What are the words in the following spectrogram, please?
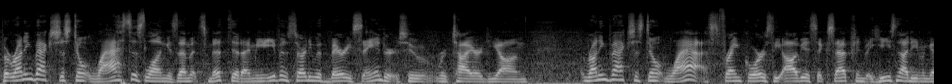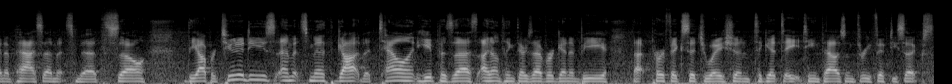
But running backs just don't last as long as Emmitt Smith did. I mean, even starting with Barry Sanders, who retired young running backs just don't last. Frank Gore is the obvious exception, but he's not even going to pass Emmitt Smith. So the opportunities Emmitt Smith got, the talent he possessed, I don't think there's ever going to be that perfect situation to get to 18,356.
